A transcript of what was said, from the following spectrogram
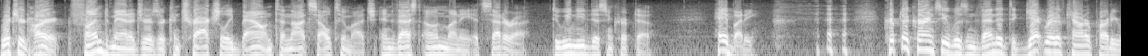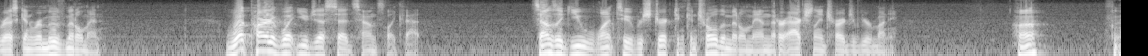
Richard Heart, fund managers are contractually bound to not sell too much, invest own money, etc. Do we need this in crypto? Hey, buddy. Cryptocurrency was invented to get rid of counterparty risk and remove middlemen. What part of what you just said sounds like that? Sounds like you want to restrict and control the middlemen that are actually in charge of your money. Huh?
